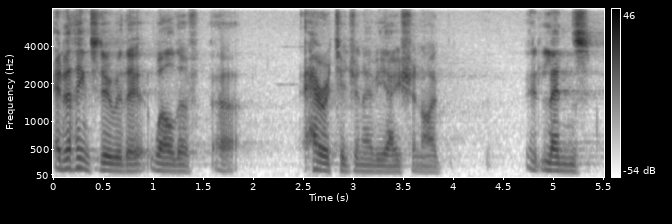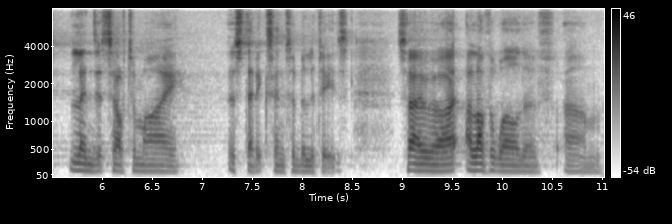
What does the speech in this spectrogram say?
anything to do with the world of uh, heritage and aviation. I, it lends lends itself to my aesthetic sensibilities. So uh, I love the world of um,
